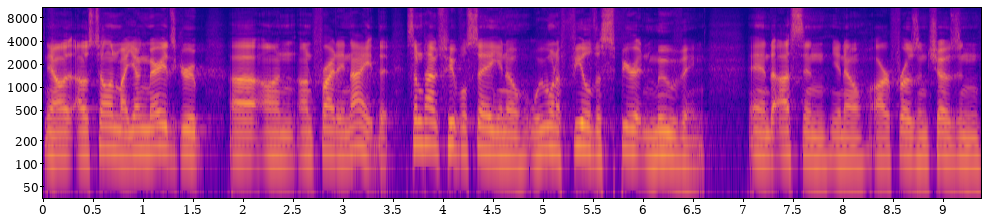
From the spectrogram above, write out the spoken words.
Now, I was telling my young marrieds group uh, on, on Friday night that sometimes people say, you know, we want to feel the Spirit moving and us in you know our frozen chosen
